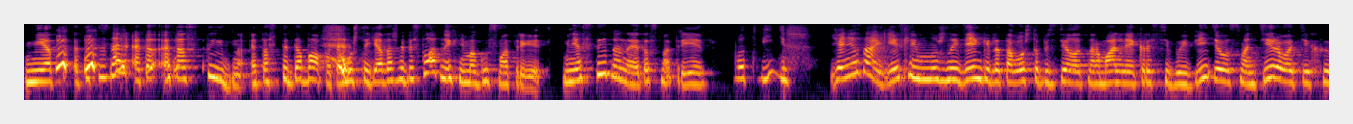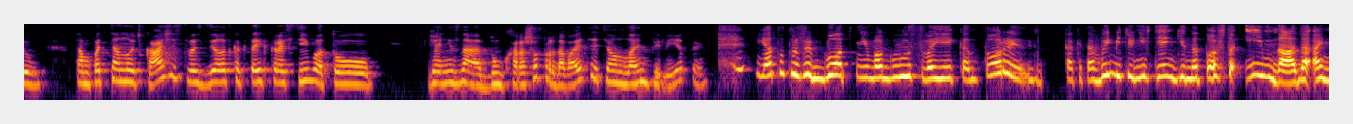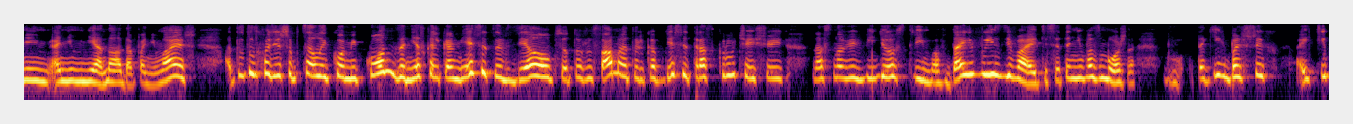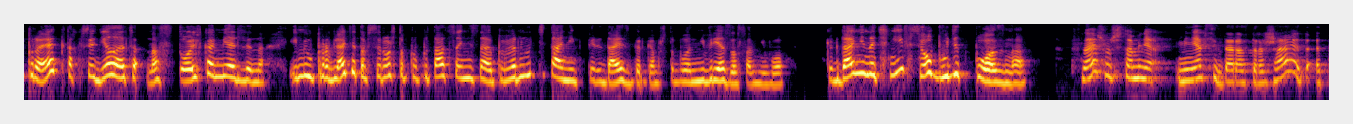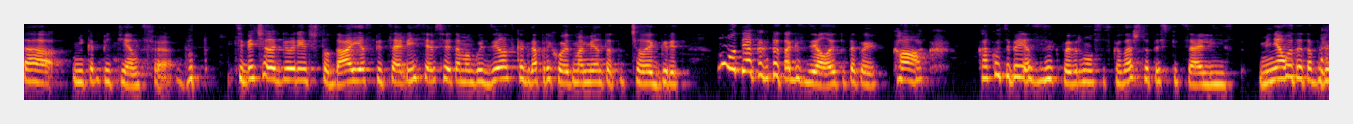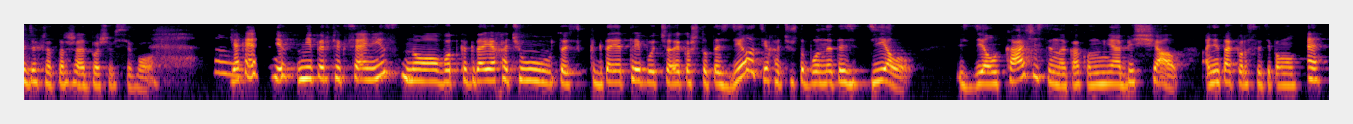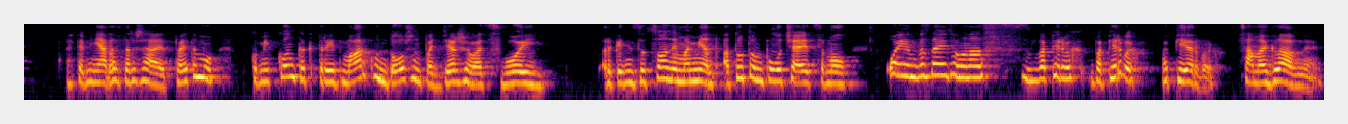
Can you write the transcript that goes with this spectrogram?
Нет, это, ты знаешь, это, это стыдно, это стыдоба, потому что я даже бесплатно их не могу смотреть. Мне стыдно на это смотреть. Вот видишь? Я не знаю, если им нужны деньги для того, чтобы сделать нормальные красивые видео, смонтировать их, и, там, подтянуть качество, сделать как-то их красиво, то я не знаю, ну хорошо, продавайте эти онлайн-билеты. Я тут уже год не могу своей конторы как это, выбить у них деньги на то, что им надо, а не, а не мне надо, понимаешь? А ты тут хочешь, чтобы целый комик-кон за несколько месяцев сделал все то же самое, только в 10 раз круче еще и на основе видеостримов. Да и вы издеваетесь, это невозможно. В таких больших IT-проектах все делается настолько медленно. Ими управлять это все равно, что попытаться, не знаю, повернуть Титаник перед айсбергом, чтобы он не врезался в него. Когда не начни, все будет поздно. Знаешь, вот что меня, меня всегда раздражает, это некомпетенция. Вот тебе человек говорит, что да, я специалист, я все это могу сделать, когда приходит момент, этот человек говорит, ну вот я как-то так сделал, и ты такой, как? Как у тебя язык повернулся сказать, что ты специалист? Меня вот это в людях раздражает больше всего. Я, конечно, не, не перфекционист, но вот когда я хочу, то есть когда я требую человека что-то сделать, я хочу, чтобы он это сделал. Сделал качественно, как он мне обещал, а не так просто типа, мол, э, это меня раздражает. Поэтому Комикон как трейдмарк, он должен поддерживать свой организационный момент. А тут он получается, мол, ой, вы знаете, у нас, во-первых, во-первых, во-первых, самое главное,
